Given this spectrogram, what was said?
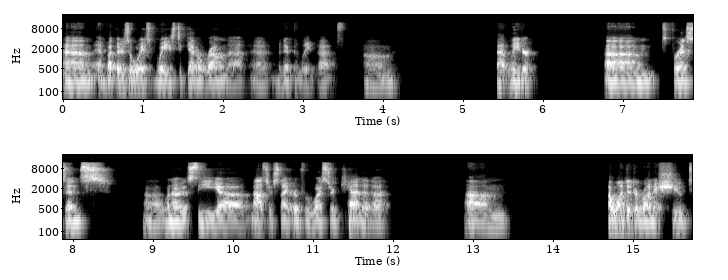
Um, and but there's always ways to get around that, uh, manipulate that um, that leader. Um, for instance, uh, when I was the uh, master sniper for Western Canada, um, I wanted to run a shoot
